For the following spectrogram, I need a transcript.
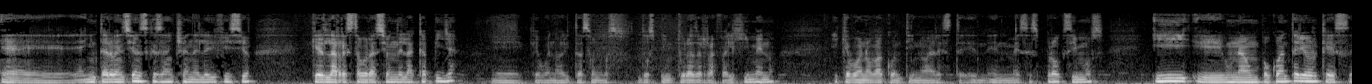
eh, intervenciones que se han hecho en el edificio, que es la restauración de la capilla, eh, que bueno, ahorita son los dos pinturas de Rafael Jimeno y que bueno, va a continuar este, en, meses próximos, y, una un poco anterior que es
